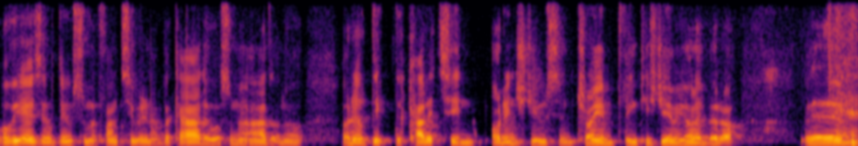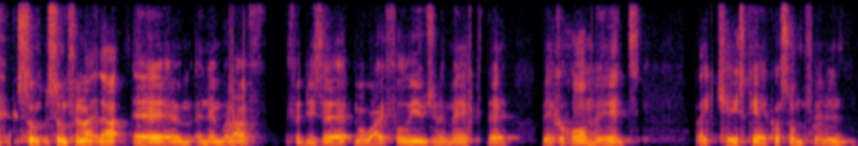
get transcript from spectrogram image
other years he'll do something fancy with an avocado or something. I don't know. Or he'll dip the carrots in orange juice and try and think he's Jamie Oliver or um, some something like that. Um, and then we'll have for dessert. My wife will usually make the make a homemade like cheesecake or something, and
